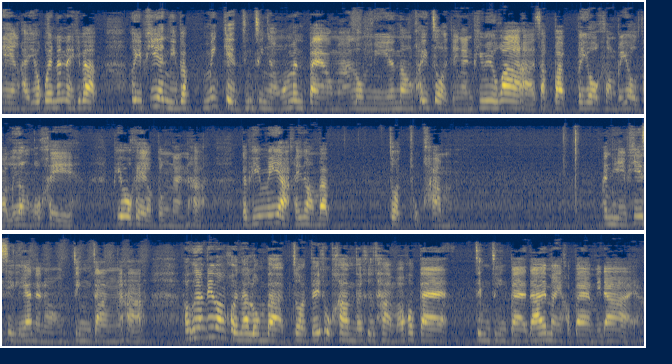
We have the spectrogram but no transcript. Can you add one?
เองค่ะ ยกเว้นนั่นไหนที่แบบเฮ้ยพี่อันนี้แบบไม่เก็ตจริง ๆอะว่ามันแปลออกมาอารมณ์นี้น้องค่อยโจทย์อย่างนั้นพี่ไม่ว่าค่ะสักแบบประโยคสองประโยคต่อเรื่องโอเค พี่โอเคกับตรงนั้นค่ะ แต่พี่ไม่อยากให้น้องแบบจดทุกคำอันนี้พี่ซีเรียสนะน้อง จริงจังนะคะเพราะเพื่อนพี่บางคนอารมณ์แบบจดได้ทุกคำแต่คือถามว่าเขาแปลจริง ๆ แปลได้ไหมเขาแปลไม่ได้อะ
